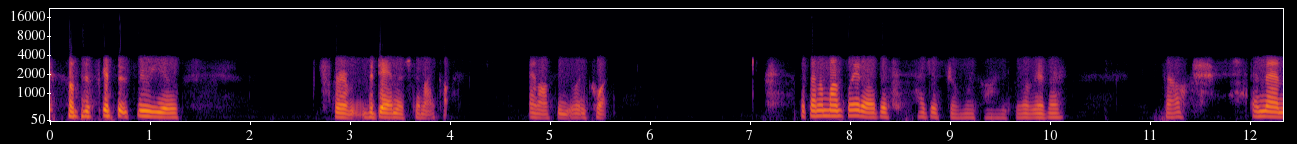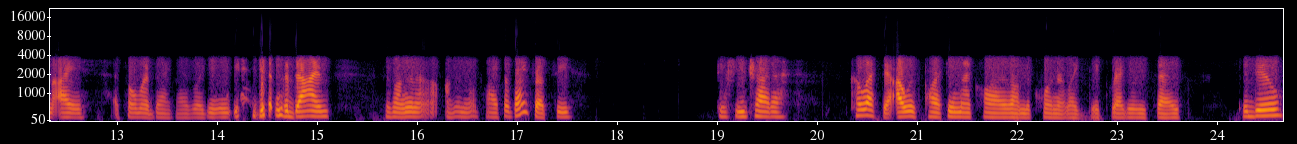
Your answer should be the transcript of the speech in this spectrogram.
I'm just going to sue you for the damage to my car, and I'll see you in court. But then a month later, I just I just drove my car into the river. So, and then I I told my bank I was like, you ain't getting the dime because I'm gonna I'm gonna apply for bankruptcy if you try to collect it. I was parking my car around the corner like Dick Gregory says to do.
